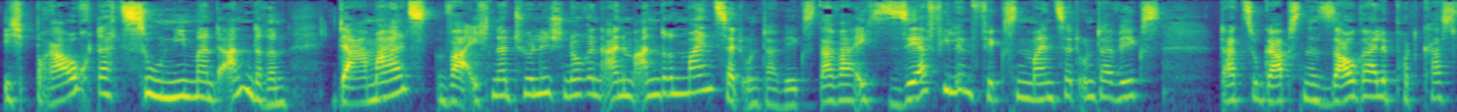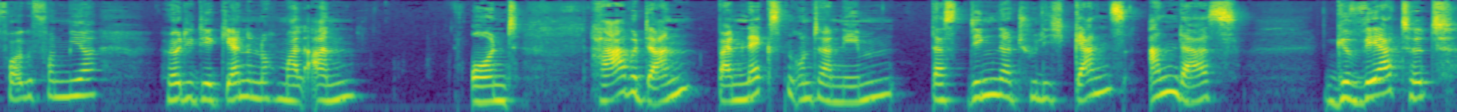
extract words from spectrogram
Ich brauche dazu niemand anderen. Damals war ich natürlich noch in einem anderen Mindset unterwegs. Da war ich sehr viel im fixen Mindset unterwegs. Dazu gab es eine saugeile Podcast-Folge von mir. Hör die dir gerne nochmal an. Und habe dann beim nächsten Unternehmen das Ding natürlich ganz anders gewertet,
